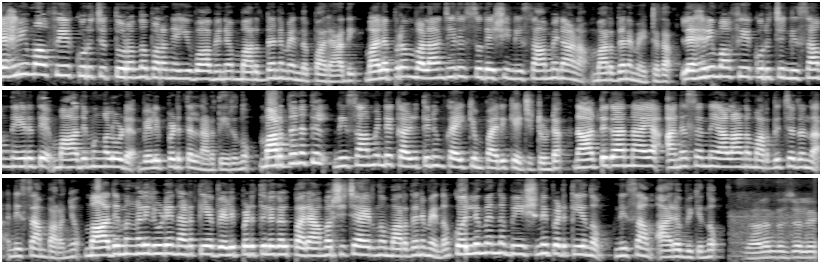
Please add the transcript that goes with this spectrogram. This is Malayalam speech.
ലഹരി മാഫിയെക്കുറിച്ച് തുറന്നു പറഞ്ഞ യുവാവിന് മർദ്ദനമെന്ന് പരാതി. മലപ്പുറം വളാഞ്ചേരി സ്വദേശി നിസാമിനാണ് മർദ്ദനമേറ്റത്. ലഹരി മാഫിയെക്കുറിച്ച് നിസാം നേരത്തെ മാധ്യമങ്ങളോട് വെളിപ്പെടുത്തൽ നടത്തിയിരുന്നു. മർദ്ദനത്തിൽ നിസാമിന്റെ കഴുത്തിനും കൈക്കും പരിക്കേറ്റിട്ടുണ്ട്. നാട്ടുകാരനായ അനസ് എന്നയാളാണ് മർദ്ദിച്ചതെന്ന് നിസാം പറഞ്ഞു. മാധ്യമങ്ങളിലൂടെ നടത്തിയ വെളിപ്പെടുത്തലുകൾ പരാമർശിച്ചായിരുന്നു മർദ്ദനമെന്നും കൊല്ലുമെന്ന് ഭീഷണിപ്പെടുത്തിയെന്നും നിസാം ആരോപിക്കുന്നു. ഞാനെന്താ വെച്ചാൽ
